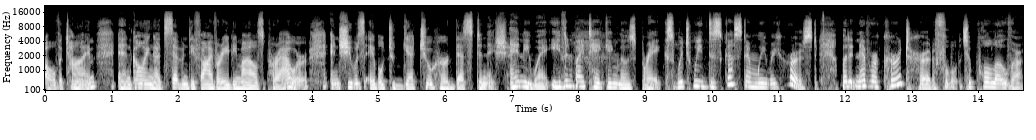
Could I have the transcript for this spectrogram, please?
all the time and going at 75 or 80 miles per hour. And she was able to get to her destination. Anyway, even by taking those breaks, which we discussed and we rehearsed, but it never occurred to her to, to pull over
